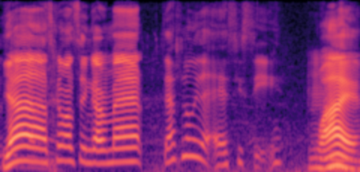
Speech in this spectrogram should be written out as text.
Yes, come on, student government. Definitely the SEC. Why?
